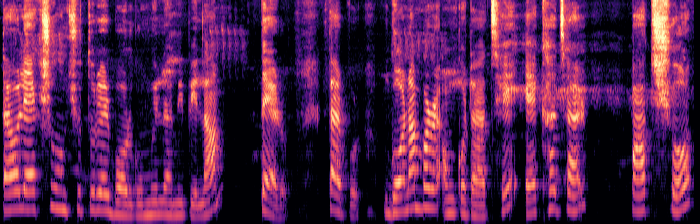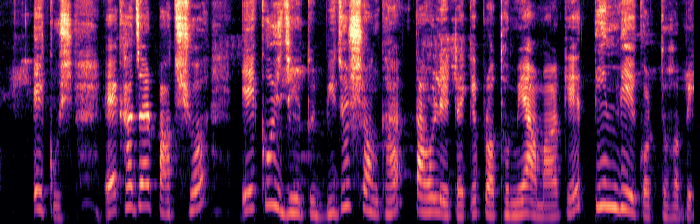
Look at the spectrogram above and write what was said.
তাহলে একশো উনসত্তরের বর্গমূল আমি পেলাম তেরো। তারপর গ নাম্বার অঙ্কটা আছে এক হাজার পাঁচশো একুশ। এক হাজার পাঁচশো একুশ যেহেতু বিজোড় সংখ্যা, তাহলে এটাকে প্রথমে আমাকে তিন দিয়ে করতে হবে।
